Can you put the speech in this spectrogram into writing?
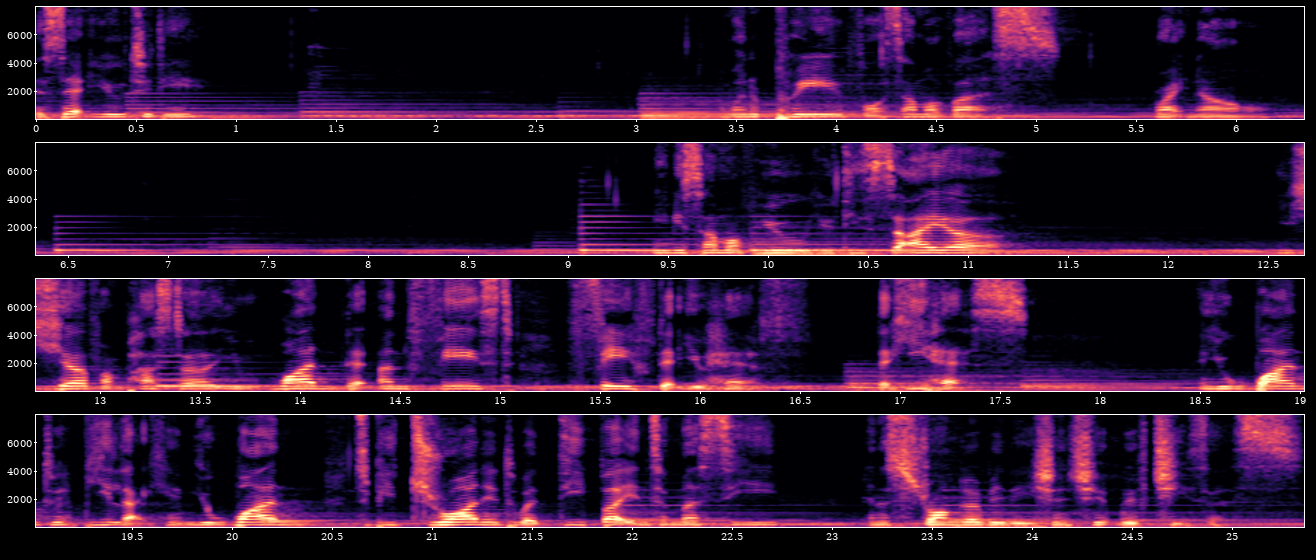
Is that you today? I want to pray for some of us right now. Maybe some of you, you desire, you hear from Pastor, you want that unfazed faith that you have, that he has. And you want to be like him. You want to be drawn into a deeper intimacy and a stronger relationship with Jesus.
